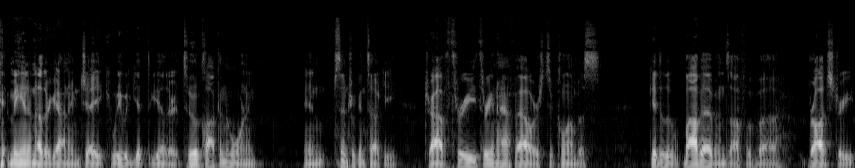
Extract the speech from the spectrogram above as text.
Me and another guy named Jake, we would get together at two o'clock in the morning in central Kentucky, drive three, three and a half hours to Columbus, get to the Bob Evans off of uh, Broad Street,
